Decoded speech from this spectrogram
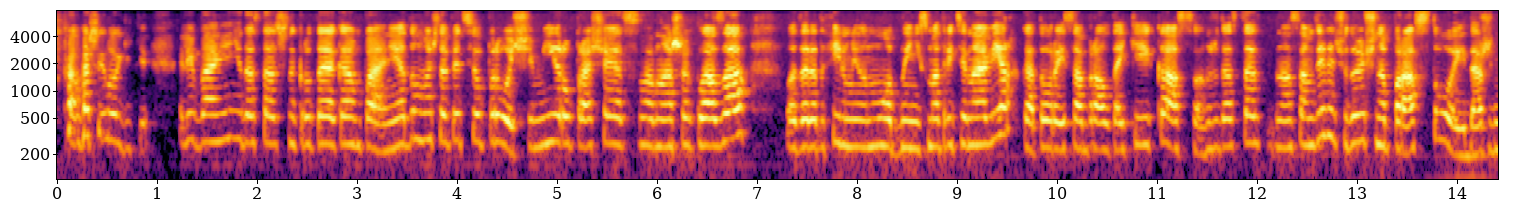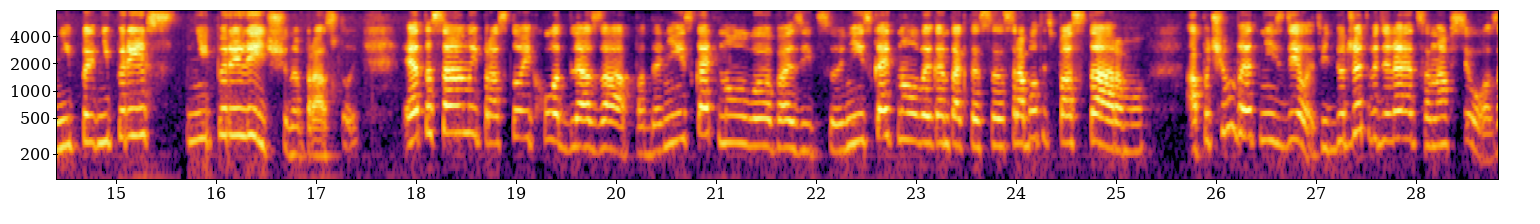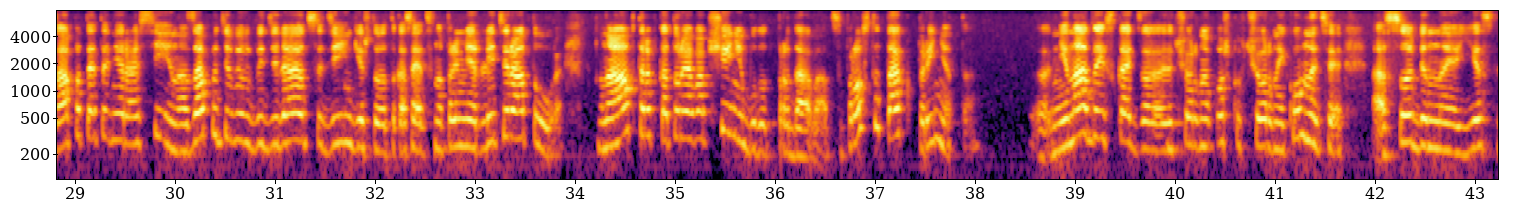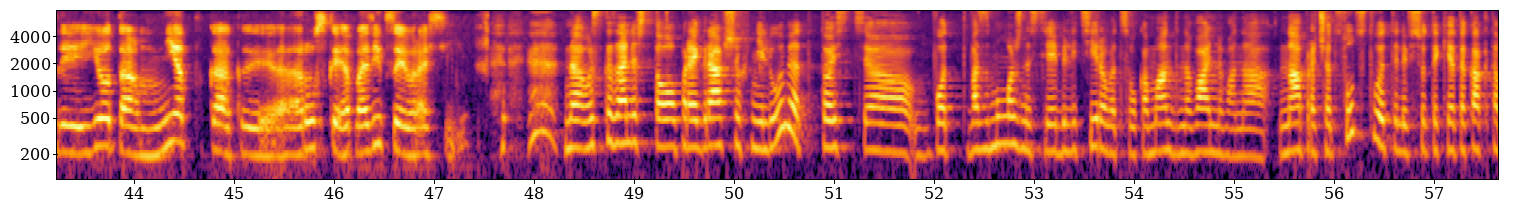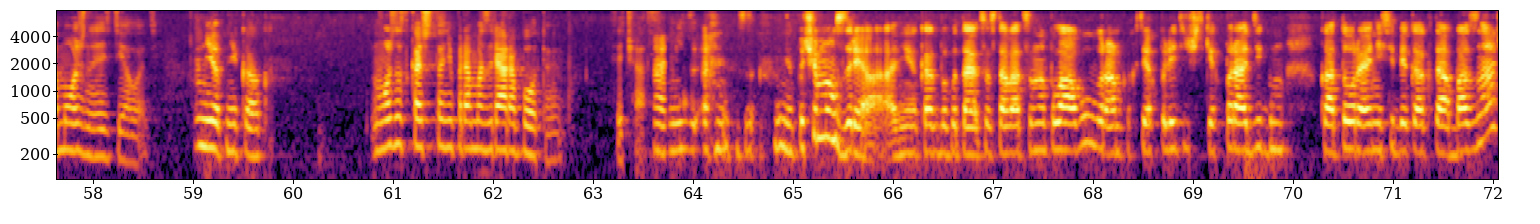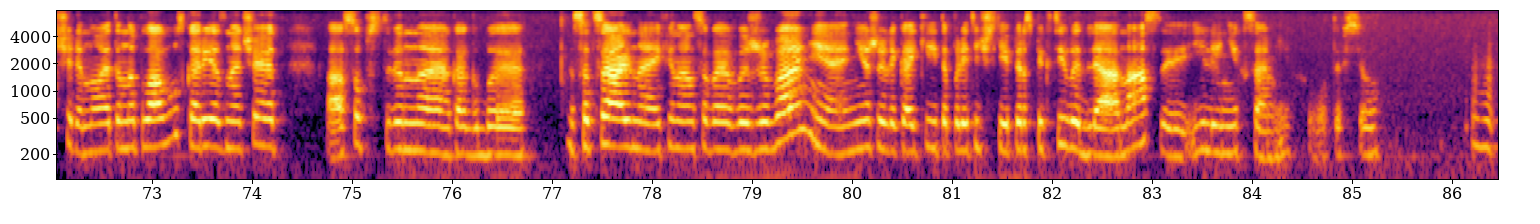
по вашей логике, либо они недостаточно крутая компания. Я думаю, что опять все проще. Мир упрощается на наших глазах. Вот этот фильм модный «Не смотрите наверх», который собрал такие кассы, он же на самом деле чудовищно простой, даже не при, неприлично простой. Это самый простой ход для Запада. Не искать новую оппозицию, не искать новые контакты, сработать по-старому – а почему бы это не сделать? Ведь бюджет выделяется на все. Запад это не Россия. На Западе выделяются деньги, что это касается, например, литературы, на авторов, которые вообще не будут продаваться. Просто так принято. Не надо искать за черную кошку в черной комнате, особенно если ее там нет, как и русской оппозиции в России. Да, вы сказали, что проигравших не любят, то есть э, вот возможность реабилитироваться у команды Навального, она напрочь отсутствует или все-таки это как-то можно сделать? Нет, никак. Можно сказать, что они прямо зря работают сейчас? Они, они, почему зря? Они как бы пытаются оставаться на плаву в рамках тех политических парадигм, которые они себе как-то обозначили, но это на плаву скорее означает а, собственное как бы социальное и финансовое выживание, нежели какие-то политические перспективы для нас или них самих. Вот и все.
